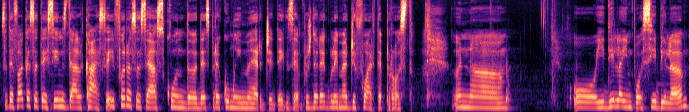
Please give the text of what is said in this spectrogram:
să te facă să te simți de al casei, fără să se ascundă despre cum îi merge, de exemplu. Și de regulă îi merge foarte prost. În uh, o idilă imposibilă,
